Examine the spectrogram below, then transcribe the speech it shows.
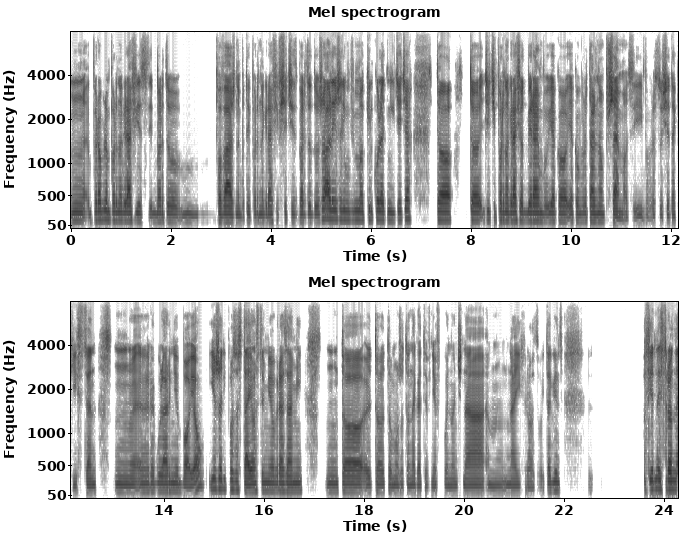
mm, problem pornografii jest bardzo mm, poważny, bo tej pornografii w sieci jest bardzo dużo, ale jeżeli mówimy o kilkuletnich dzieciach, to, to dzieci pornografię odbierają jako, jako brutalną przemoc i po prostu się takich scen mm, regularnie boją. Jeżeli pozostają z tymi obrazami, to, to, to może to negatywnie wpłynąć na, na ich rozwój. Tak więc z jednej strony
